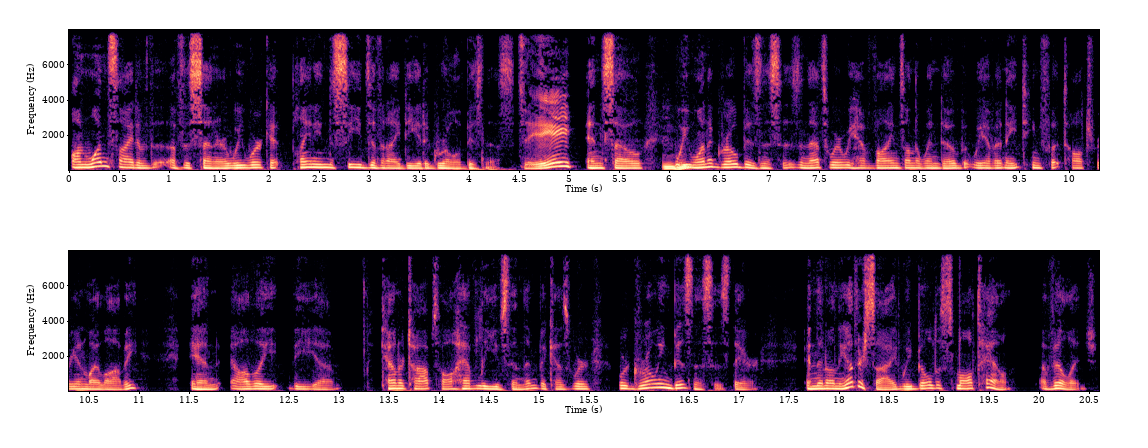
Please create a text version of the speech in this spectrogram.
on one side of the of the center we work at planting the seeds of an idea to grow a business, See? and so we want to grow businesses, and that's where we have vines on the window. But we have an 18 foot tall tree in my lobby, and all the the uh, countertops all have leaves in them because we're we're growing businesses there. And then on the other side, we build a small town, a village,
